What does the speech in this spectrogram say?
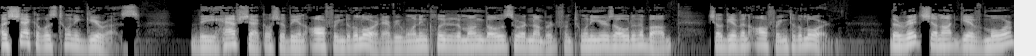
A shekel is twenty gerahs. The half shekel shall be an offering to the Lord. Every one included among those who are numbered from twenty years old and above shall give an offering to the Lord. The rich shall not give more,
